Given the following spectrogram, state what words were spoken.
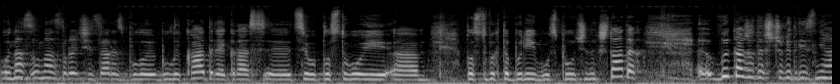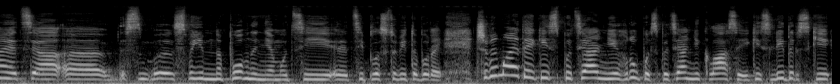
У нас у нас, до речі, зараз були були кадри якраз е, цього пластової е, пластових таборів у Сполучених Штатах. Ви кажете, що відрізняється своїм наповненням ці, е, ці пластові табори. Чи ви маєте якісь спеціальні групи, спеціальні класи, якісь лідерські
